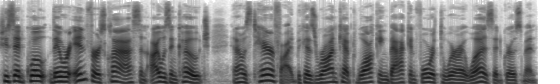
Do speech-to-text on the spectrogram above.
She said, quote, They were in first class and I was in coach, and I was terrified because Ron kept walking back and forth to where I was, said Grossman.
